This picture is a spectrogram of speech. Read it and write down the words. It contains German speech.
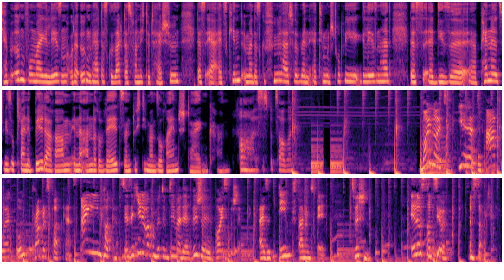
Ich habe irgendwo mal gelesen oder irgendwer hat das gesagt, das fand ich total schön, dass er als Kind immer das Gefühl hatte, wenn er Tim und Struppi gelesen hat, dass äh, diese äh, Panels wie so kleine Bilderrahmen in eine andere Welt sind, durch die man so reinsteigen kann. Oh, das ist bezaubernd. Moin Leute, ihr hört den Artwork und Progress Podcast. Ein Podcast, der sich jede Woche mit dem Thema der Visual Voice beschäftigt, also dem Spannungsfeld zwischen Illustration und Storytelling.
